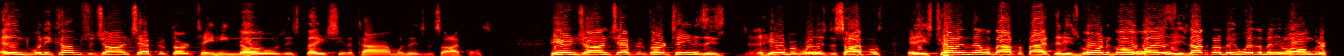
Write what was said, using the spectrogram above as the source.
And when he comes to John chapter 13, he knows he's facing a time with his disciples. Here in John chapter 13, as he's here with his disciples, and he's telling them about the fact that he's going to go away, that he's not going to be with them any longer,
